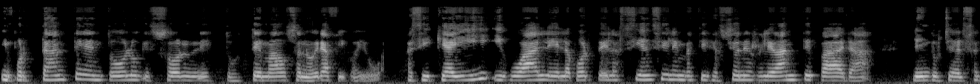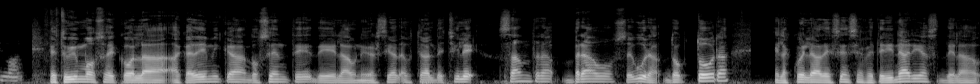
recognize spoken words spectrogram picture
importantes en todo lo que son estos temas oceanográficos igual. Así que ahí igual el aporte de la ciencia y la investigación es relevante para la industria del salmón. Estuvimos eh, con la académica docente de la Universidad Austral de Chile, Sandra Bravo Segura, doctora en la Escuela de Ciencias Veterinarias de la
